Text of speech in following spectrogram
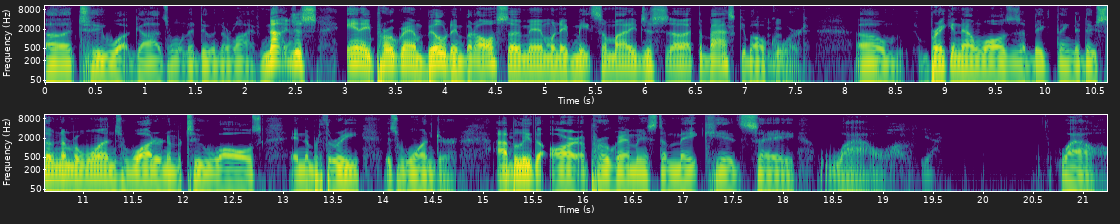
Uh, to what God's wanting to do in their life, not Yeah. just in a program building, but also, man, when they meet somebody just uh, at the basketball Mm-hmm. court um, breaking down walls is a big thing to do. So number one's water, number two walls, and number three is wonder. I Mm-hmm. believe the art of programming is to make kids say, "Wow, Yeah. wow."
